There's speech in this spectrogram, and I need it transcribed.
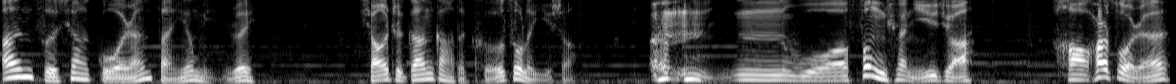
安子夏果然反应敏锐。乔治尴尬的咳嗽了一声，嗯，我奉劝你一句啊，好好做人。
